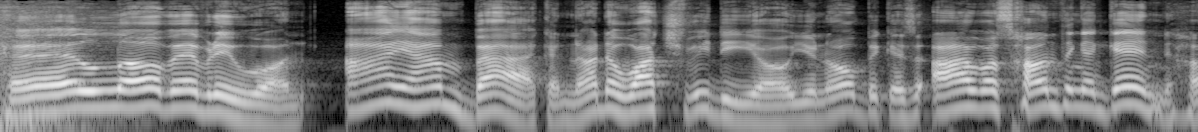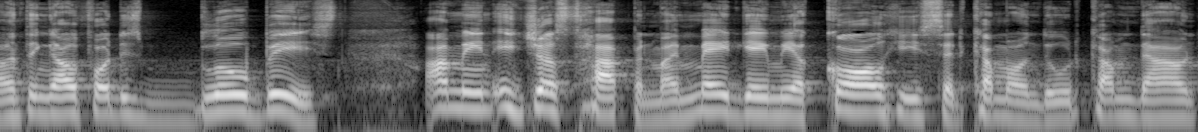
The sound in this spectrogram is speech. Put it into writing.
Hello everyone, I am back, another watch video, you know, because I was hunting again, hunting out for this blue beast. I mean, it just happened. My mate gave me a call. He said, Come on, dude, come down.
